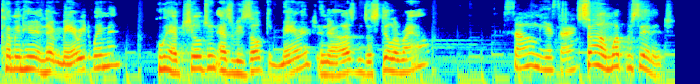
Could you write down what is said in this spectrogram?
come in here and they're married women who have children as a result of marriage and their husbands are still around? Some, yes, sir. Some, what percentage?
